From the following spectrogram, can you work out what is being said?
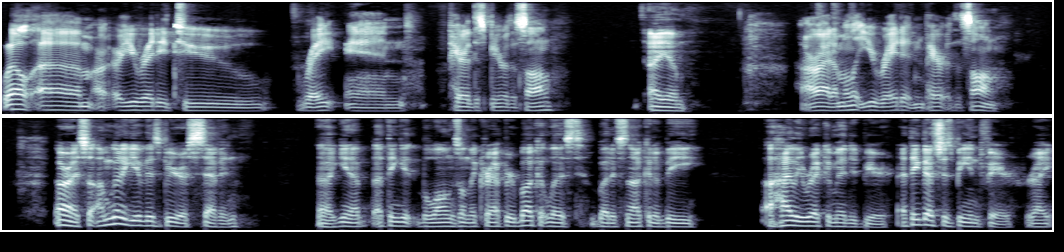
Well, um, are, are, you ready to rate and pair this beer with a song? I am. All right, I'm gonna let you rate it and pair it with the song. All right, so I'm going to give this beer a seven. Uh, again, I, I think it belongs on the craft beer bucket list, but it's not going to be a highly recommended beer. I think that's just being fair, right?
